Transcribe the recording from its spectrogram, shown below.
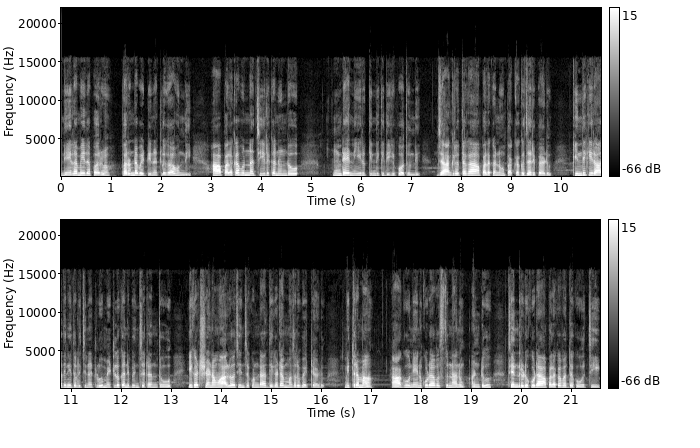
నేల మీద పరు పరుండబెట్టినట్లుగా ఉంది. ఆ పలక ఉన్న చీలిక నుండో ఉండే నీరు కిందికి దిగిపోతుంది. జాగ్రత్తగా ఆ పలకను పక్కకు జరిపాడు. కిందికి రాతిని తొలిచినట్లు మెట్లు కనిపించటంతో ఇక క్షణం ఆలోచించకుండా దిగడం మొదలుపెట్టాడు. మిత్రమా ఆగు నేను కూడా వస్తున్నాను అంటూ చంద్రుడు కూడా ఆ పలక వద్దకు వచ్చి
